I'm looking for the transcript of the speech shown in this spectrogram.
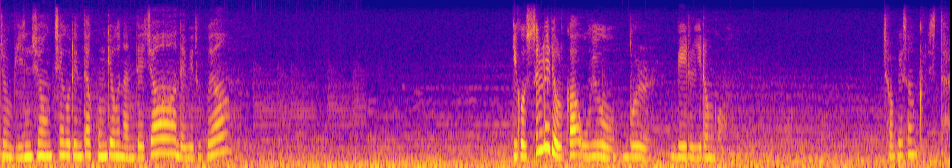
좀 민수형 채굴인데 공격은 안 되죠? 내비두고요 이거 쓸 일이 올까? 우유, 물, 밀 이런 거 적외선 크리스탈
